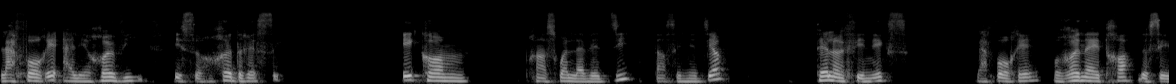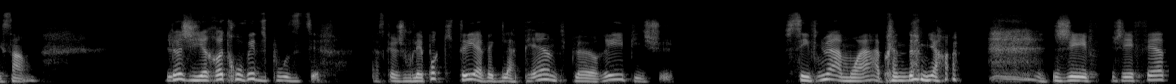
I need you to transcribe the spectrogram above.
la forêt allait revivre et se redresser. Et comme François l'avait dit dans ses médias, tel un phénix, la forêt renaîtra de ses cendres. Là, j'y ai retrouvé du positif parce que je ne voulais pas quitter avec de la peine puis pleurer. Puis c'est venu à moi après une demi-heure. J'ai fait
